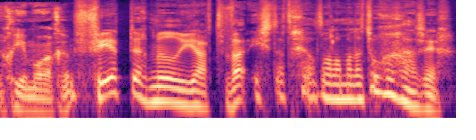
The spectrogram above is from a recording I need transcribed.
Goedemorgen. 40 miljard. Waar is dat geld allemaal naartoe gegaan, zeg?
